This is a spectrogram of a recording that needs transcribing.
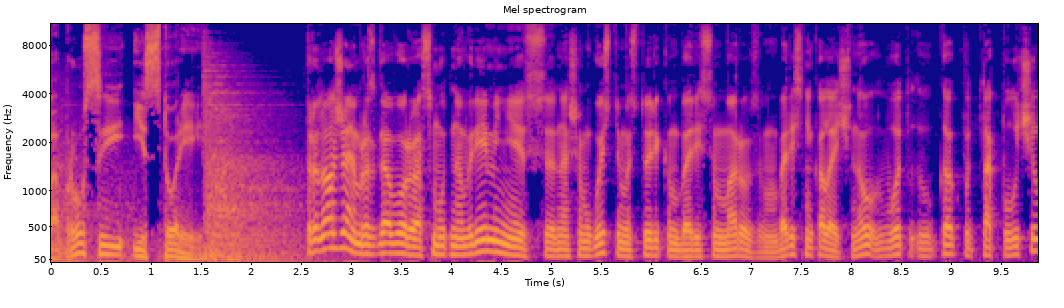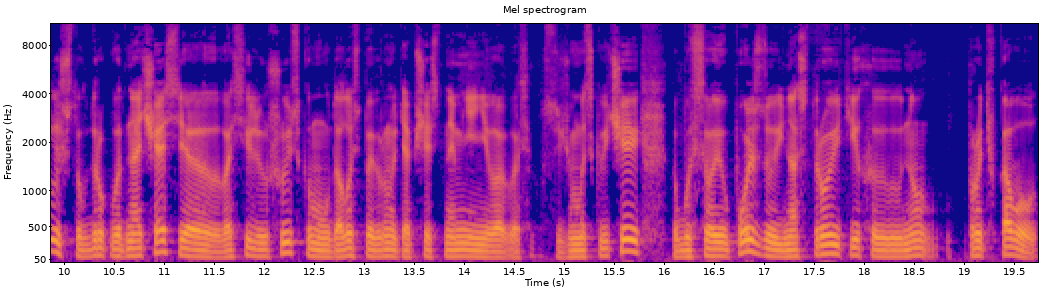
Вопросы истории. Продолжаем разговор о смутном времени с нашим гостем, историком Борисом Морозовым. Борис Николаевич, ну вот как вот так получилось, что вдруг в одночасье Василию Шуйскому удалось повернуть общественное мнение, во всяком случае, москвичей, как бы в свою пользу и настроить их, э, ну, против кого?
